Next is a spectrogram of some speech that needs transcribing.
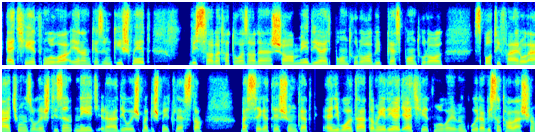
Egy hét múlva jelentkezünk ismét. Visszahallgatható az adás a media1.hu-ról, webcast.hu-ról, Spotify-ról, itunes és 14 rádió is megismétli ezt a beszélgetésünket. Ennyi volt tehát a Média egy, egy hét múlva jövünk újra. Viszont hallásra!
